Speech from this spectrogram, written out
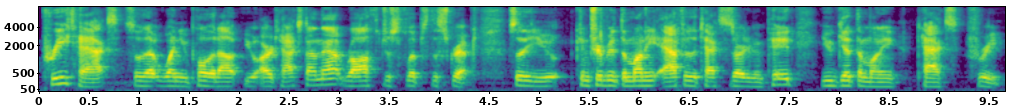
pre-tax so that when you pull it out, you are taxed on that. Roth just flips the script so that you contribute the money after the tax has already been paid. You get the money tax free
